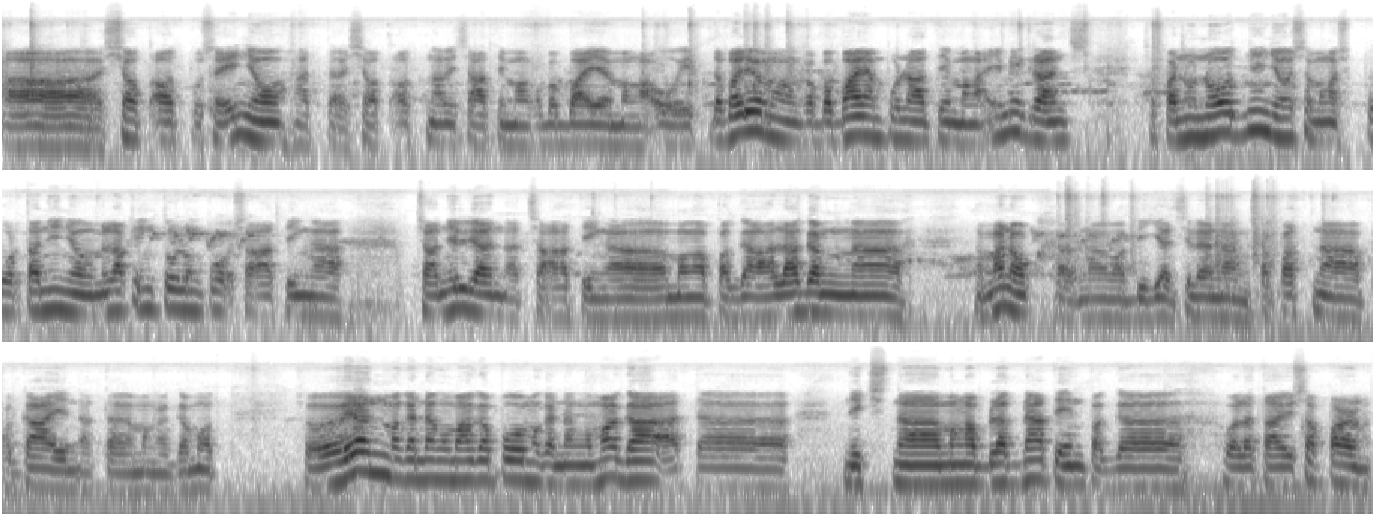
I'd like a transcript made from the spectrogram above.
Ah, shout out po sa inyo at ah, shout out na rin sa ating mga kababayan, mga OFW, mga kababayan po natin, mga immigrants sa panunood ninyo, sa mga suporta ninyo, malaking tulong po sa ating ah, channel yan at sa ating ah, mga pag-aalagang na, na manok ah, na mabigyan sila ng sapat na pagkain at ah, mga gamot. So yan, magandang umaga po, magandang umaga. At ah, next na mga vlog natin pag ah, wala tayo sa farm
